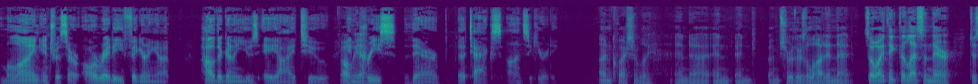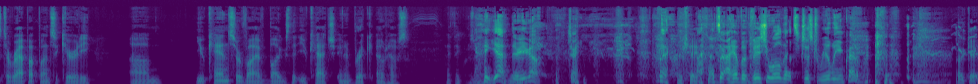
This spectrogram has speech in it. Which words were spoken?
malign interests are already figuring out how they're going to use AI to oh, increase yeah. their attacks on security. Unquestionably, and uh, and and I'm sure there's a lot in that. So I think the lesson there, just to wrap up on security, um, you can survive bugs that you catch in a brick outhouse. I think was yeah. There you go. okay, that's, I have a visual that's just really incredible. okay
